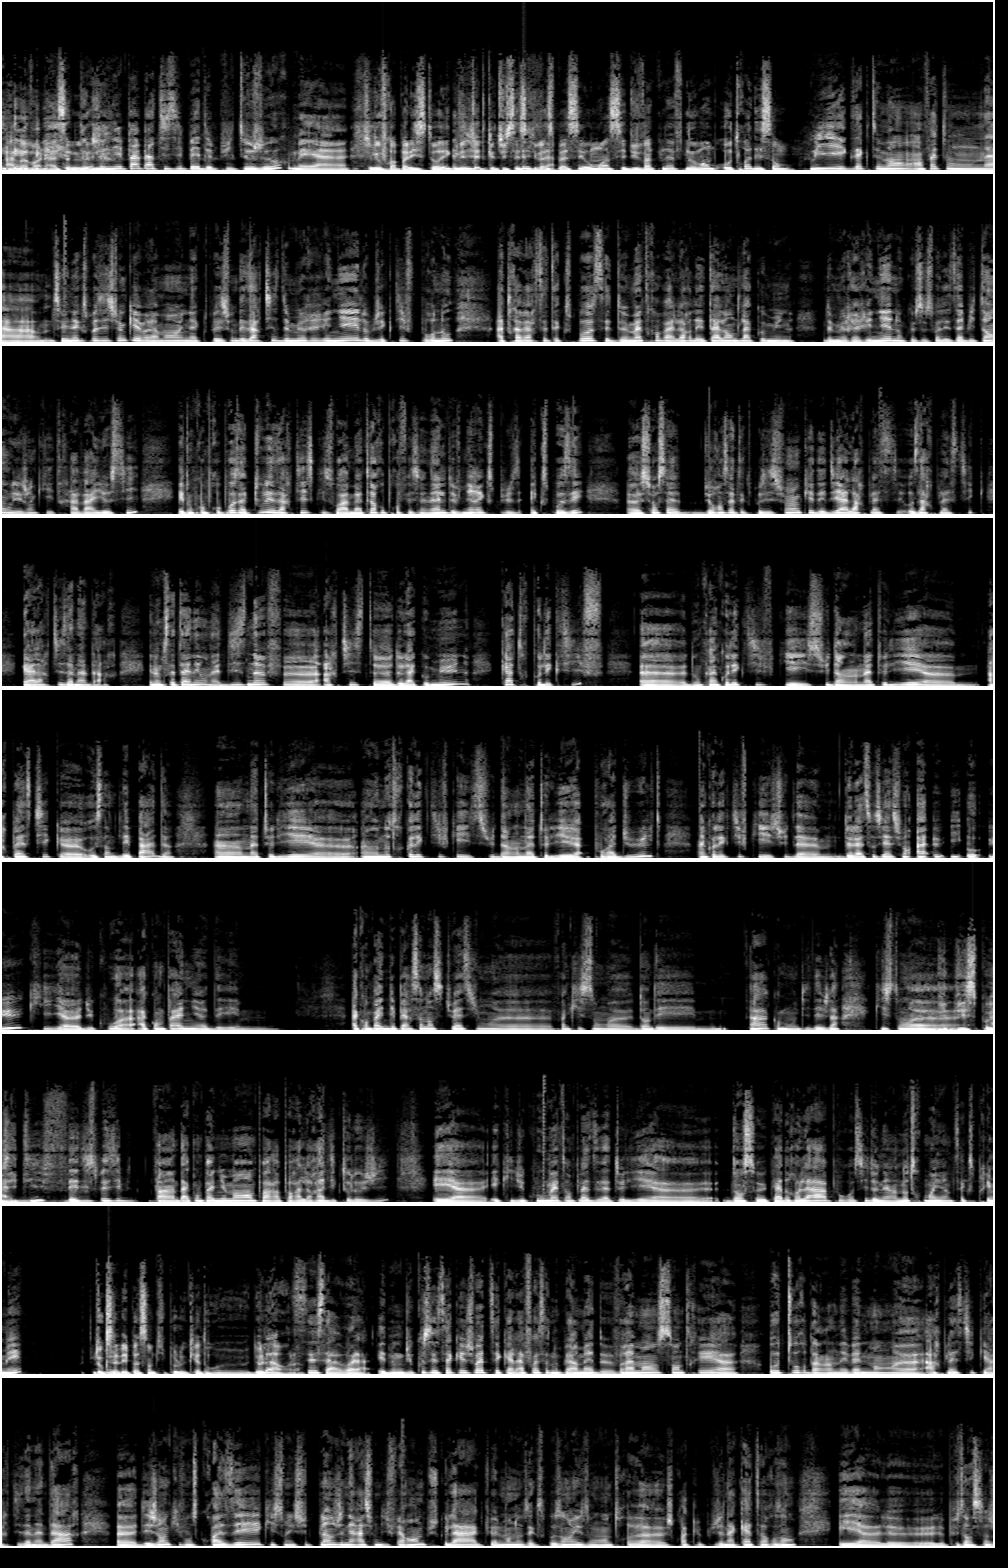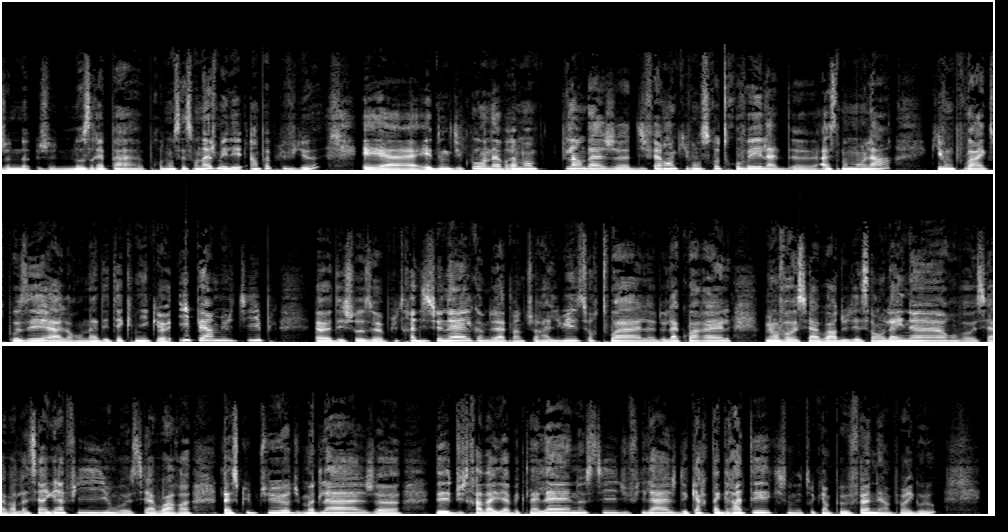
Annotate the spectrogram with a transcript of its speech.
Ah bah voilà, ça nous Donc donne. je n'y ai pas participé depuis toujours, mais euh, Tu nous feras pas l'historique, mais peut-être que tu sais ce qui va se passer. Au moins, c'est du 29 novembre au 3 décembre. Oui, exactement. En fait, on a, c'est une exposition qui est vraiment une exposition des artistes de Mur-Érigné. L'objectif pour nous, à travers cette expo, c'est de mettre en valeur les talents de la commune de Mur-Érigné, donc que ce soit les habitants ou les gens qui y travaillent aussi. Et donc, on propose à tous les artistes, qu'ils soient amateurs ou professionnels, de venir exposer euh, sur cette, durant cette exposition qui est dédiée à l'art aux arts plastiques et à l'artisanat d'art. Et donc, cette année, on a 19 euh, artistes de la commune, quatre collectifs. Euh, donc un collectif qui est issu d'un atelier euh, art plastique euh, au sein de l'EHPAD, un atelier, euh, un autre collectif qui est issu d'un atelier pour adultes, un collectif qui est issu de la- de l'association AEIOU qui euh, du coup euh, accompagne des accompagne des personnes en situation, euh, enfin qui sont euh, dans des ah comment on dit déjà, qui sont euh, Des dispositifs des dispositifs enfin d'accompagnement par rapport à leur addictologie et, euh, et qui du coup mettent en place des ateliers euh, dans ce cadre-là pour aussi donner un autre moyen de s'exprimer. Donc ça dépasse un petit peu le cadre euh, de l'art là. C'est ça, voilà. Et donc du coup, c'est ça qui est chouette, c'est qu'à la fois ça nous permet de vraiment centrer euh, autour d'un événement euh, art plastique et artisanat d'art euh, des gens qui vont se croiser, qui sont issus de plein de générations différentes, puisque là actuellement nos exposants, ils ont entre, euh, je crois que le plus jeune a 14 ans et euh, le, le plus ancien, je n- je n'oserais pas prononcer son âge, mais il est un peu plus vieux. Et, euh, et donc du coup, on a vraiment plein d'âges différents qui vont se retrouver là euh, à ce moment-là, qui vont pouvoir exposer. Alors on a des techniques euh, hyper multiples, euh, des choses plus traditionnelles comme de la peinture à l'huile sur toile, de l'aquarelle, mais on va aussi avoir du dessin au liner, on va aussi avoir de la sérigraphie, on va aussi avoir euh, de la sculpture, du modelage, euh, des- du travail avec la laine aussi, du filage, des cartes à gratter qui sont des trucs un peu fun et un peu rigolos.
